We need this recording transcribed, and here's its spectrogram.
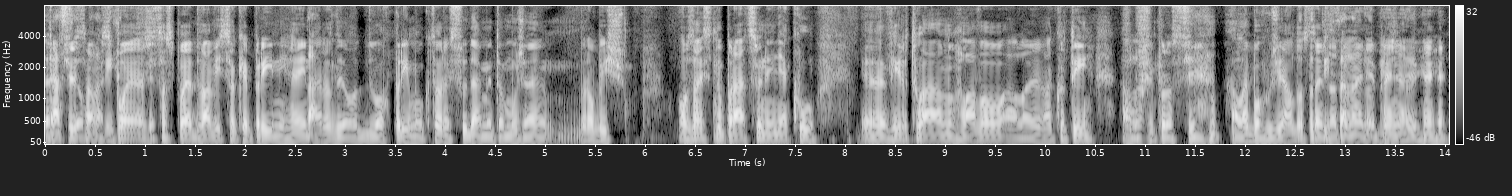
racionálna. Že, spoja, že sa spoja dva vysoké príjmy, hej, tak. na rozdiel od dvoch príjmov, ktoré sú, dajme tomu, že robíš ozajstnú prácu, nie nejakú e, virtuálnu hlavou, ale ako ty, ale že proste, ale bohužiaľ dostanem za to na peniaze.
